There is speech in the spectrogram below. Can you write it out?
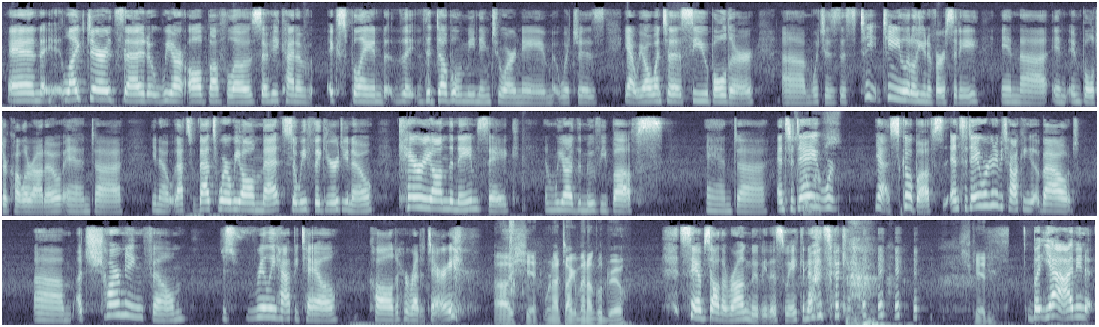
And like Jared said, we are all buffaloes, so he kind of explained the the double meaning to our name, which is yeah, we all went to CU Boulder, um, which is this te- teeny little university in uh, in in Boulder, Colorado, and uh, you know that's that's where we all met. So we figured, you know, carry on the namesake, and we are the movie buffs, and uh, and today we're yeah, Sko buffs, and today we're going to be talking about um, a charming film, just really happy tale called Hereditary. oh shit, we're not talking about Uncle Drew. Sam saw the wrong movie this week. No, it's okay. just kidding. But yeah, I mean, uh,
